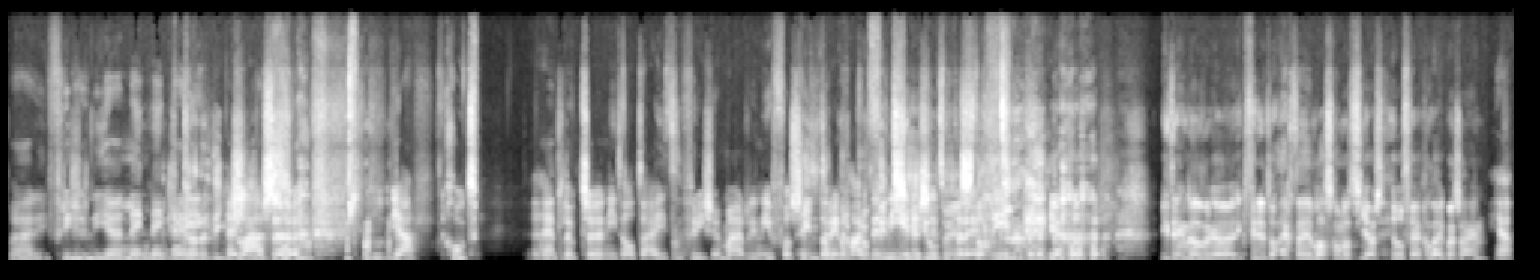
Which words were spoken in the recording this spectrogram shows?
Maar die Friesen, die, eh, nee, Oeh, nee, die nee. Helaas. ja, goed. Hè, het lukt ze niet altijd, de Hmm. Friesen. Maar in ieder geval zit Eén het er in hart en nieren zit het er echt in. ja. ik denk dat eh, ik vind het wel echt heel lastig, omdat ze juist heel vergelijkbaar zijn. Ja. Ik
